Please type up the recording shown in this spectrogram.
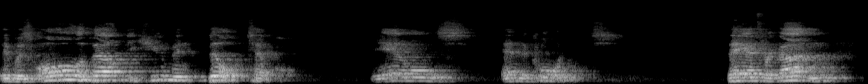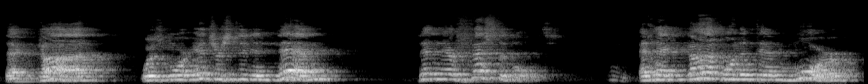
It was all about the human built temple, the animals and the coins. They had forgotten that God was more interested in them than their festivals, and that God wanted them more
